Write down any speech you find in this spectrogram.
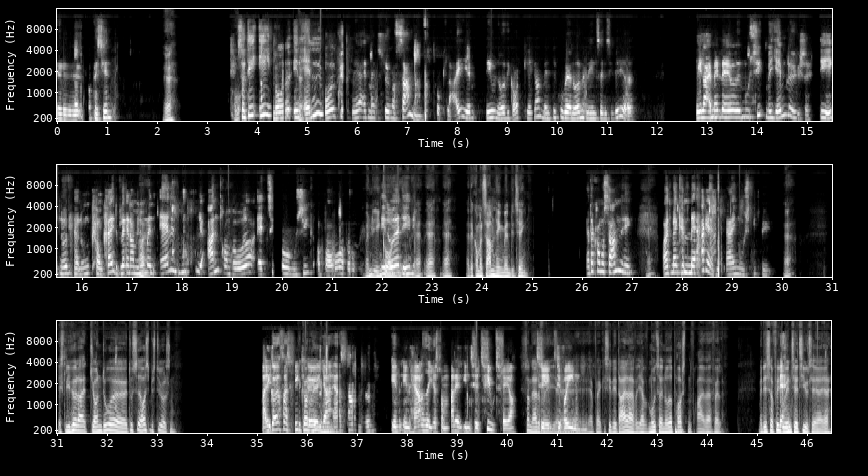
øh, for patienter. Ja. Så det er en måde. En ja. anden måde kunne være, at man synger sammen på plejehjem. Det er jo noget, vi godt kender, men det kunne være noget, man intensiverede. Eller at man lavede musik med hjemløse. Det er ikke noget, vi har nogen konkrete planer om endnu, Nej. men alle mulige andre måder at tilgå musik og borgere på. Men det, det er noget af det, vi... Ja, ja, ja. At der kommer en sammenhæng mellem de ting. Ja, der kommer sammenhæng. Ja. Og at man kan mærke, at det er en musikby. Ja. Jeg skal lige høre dig, John, du, øh, du sidder også i bestyrelsen. Nej, det gør jeg faktisk ikke. Det gør du ikke jeg er sammen med en, en herre, der hedder Jesper Mardal, initiativtager Sådan er det, til, fordi, til foreningen. Jeg, jeg, jeg kan sige, det er dig, der jeg har modtaget noget af posten fra i hvert fald. Men det er så fordi, ja. du er initiativtager, ja.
